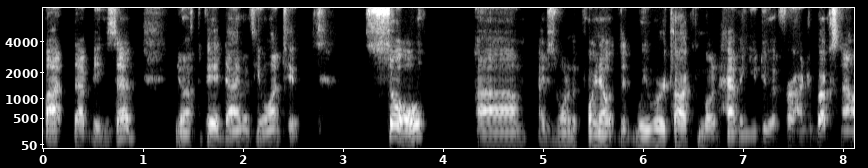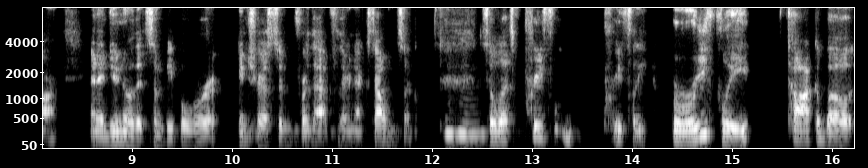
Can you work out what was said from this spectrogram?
But that being said, you don't have to pay a dime if you want to. So um, I just wanted to point out that we were talking about having you do it for a hundred bucks an hour, and I do know that some people were interested for that for their next album cycle. Mhm. So let's brief, briefly, briefly talk about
